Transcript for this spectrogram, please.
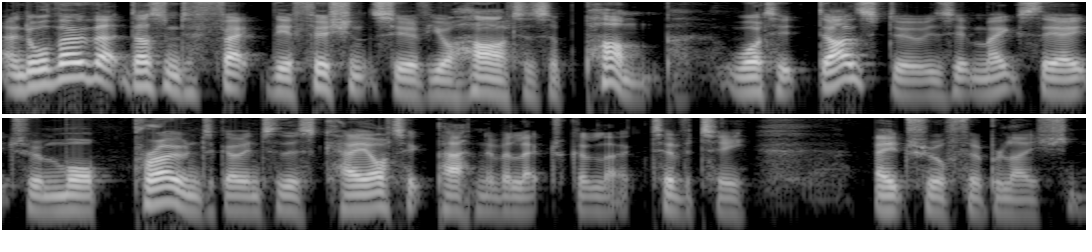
And although that doesn't affect the efficiency of your heart as a pump, what it does do is it makes the atrium more prone to go into this chaotic pattern of electrical activity, atrial fibrillation.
